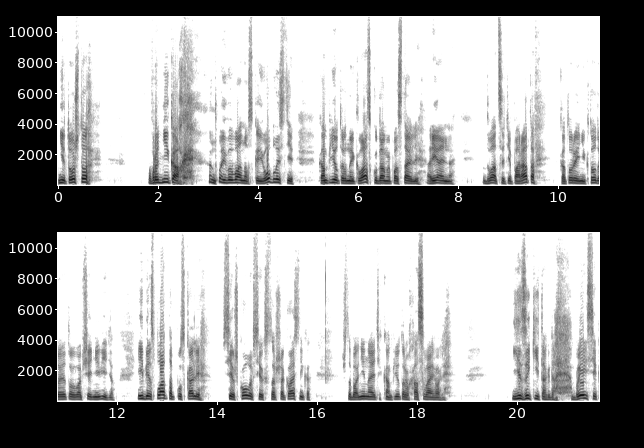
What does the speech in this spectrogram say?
не то что в родниках, но и в Ивановской области компьютерный класс, куда мы поставили реально 20 аппаратов, которые никто до этого вообще не видел. И бесплатно пускали все школы, всех старшеклассников, чтобы они на этих компьютерах осваивали. Языки тогда. Basic,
